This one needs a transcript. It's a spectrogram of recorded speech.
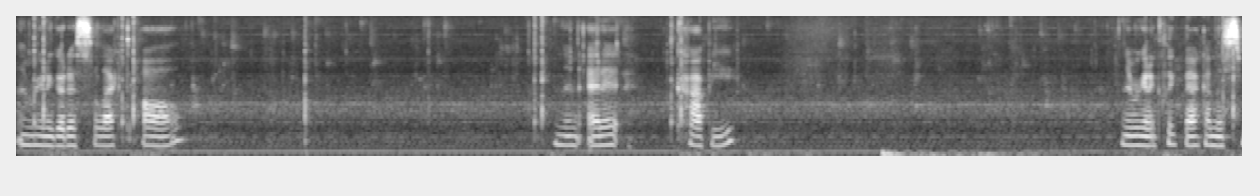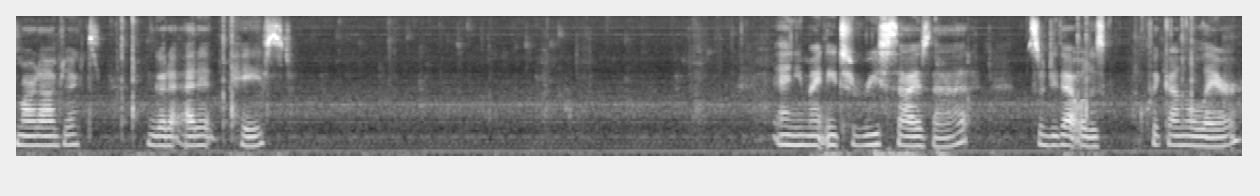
And we're going to go to Select All. And then edit, copy. And then we're going to click back on the smart object and go to edit, paste. And you might need to resize that. So do that, we'll just click on the layer.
